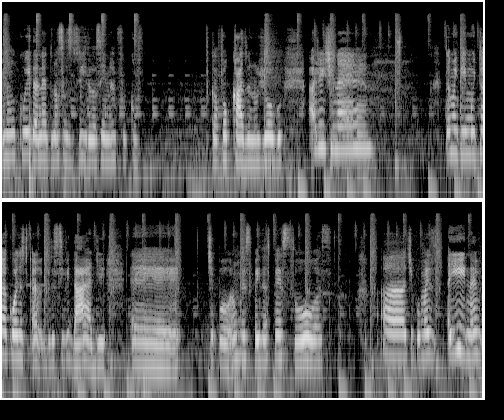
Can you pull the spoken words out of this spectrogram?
não cuida, né? Das nossas vidas, assim, né? Fica, fica focado no jogo. A gente, né? Também tem muita coisa de agressividade, é, tipo, não respeito as pessoas. Ah, tipo, mas aí, né,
